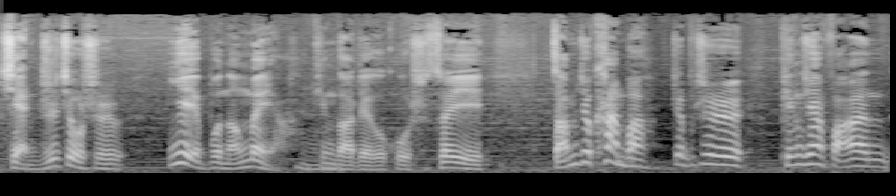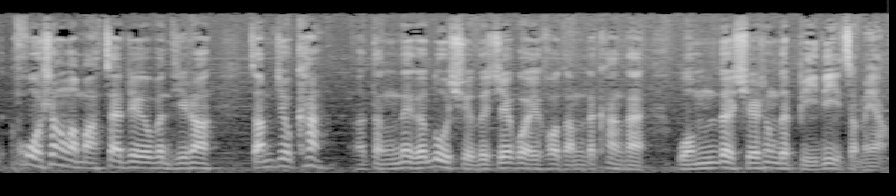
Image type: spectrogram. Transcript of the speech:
简直就是夜不能寐啊！听到这个故事，所以咱们就看吧，这不是平权法案获胜了吗？在这个问题上，咱们就看啊，等那个录取的结果以后，咱们再看看我们的学生的比例怎么样。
